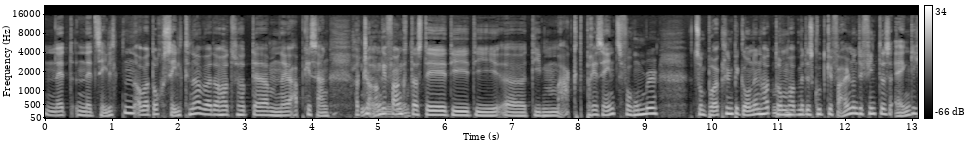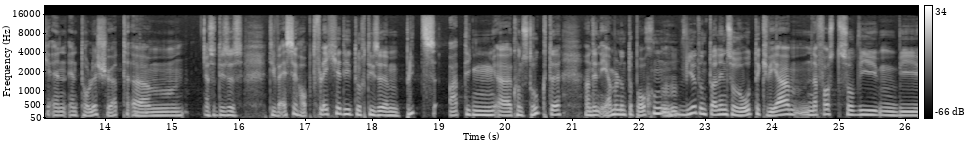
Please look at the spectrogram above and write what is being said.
nicht, nicht selten, aber doch seltener, weil da hat, hat der, naja, Abgesang, hat schon angefangen, ja. dass die, die, die, äh, die Marktpräsenz von Hummel zum Bröckeln begonnen hat. Darum hat mir das gut gefallen und ich finde das eigentlich ein, ein tolles Shirt. Ähm, also dieses, die weiße Hauptfläche, die durch diese blitzartigen äh, Konstrukte an den Ärmeln unterbrochen wird und dann in so rote Quer, na fast so wie, wie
